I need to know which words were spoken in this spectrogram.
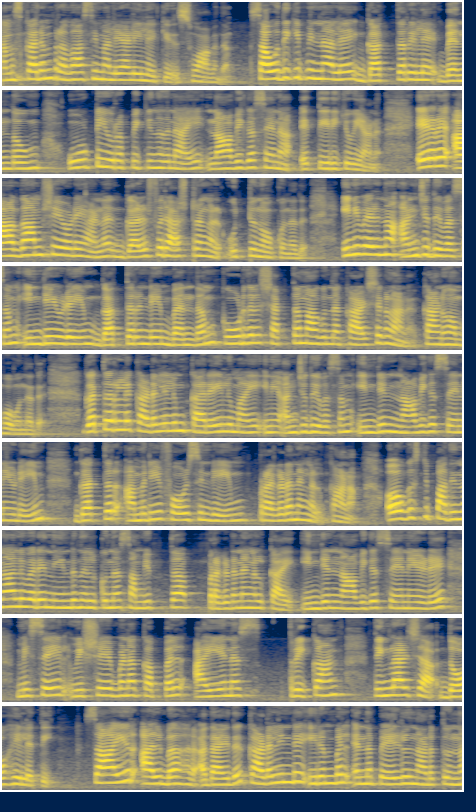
നമസ്കാരം പ്രവാസി മലയാളിയിലേക്ക് സ്വാഗതം. സൗദിക്ക് പിന്നാലെ ഖത്തറിലെ ബന്ധവും ഊട്ടിയുറപ്പിക്കുന്നതിനായി നാവികസേന എത്തിയിരിക്കുകയാണ്. ഏറെ ആകാംക്ഷയോടെയാണ് ഗൾഫ് രാഷ്ട്രങ്ങൾ ഉറ്റുനോക്കുന്നത്. ഇനി വരുന്ന അഞ്ച് ദിവസം ഇന്ത്യയുടെയും ഖത്തറിന്റെയും ബന്ധം കൂടുതൽ ശക്തമാകുന്ന കാഴ്ചകളാണ് കാണുവാൻ പോകുന്നത്. ഖത്തറിലെ കടലിലും കരയിലുമായി ഇനി അഞ്ചു ദിവസം ഇന്ത്യൻ നാവികസേനയുടെയും ഖത്തർ അമരി ഫോഴ്സിന്റെയും പ്രകടനങ്ങൾ കാണാം. ഓഗസ്റ്റ് പതിനാല് വരെ നീണ്ടു നിൽക്കുന്ന സംയുക്ത പ്രകടനങ്ങൾക്കായി ഇന്ത്യൻ നാവികസേനയുടെ മിസൈൽ വിക്ഷേപണ കപ്പൽ ഐ എൻ എസ് ത്രികാന്ത് തിങ്കളാഴ്ച ദോഹയിലെത്തി. സായിർ അൽ ബഹർ അതായത് കടലിന്റെ ഇരുമ്പൽ എന്ന പേരിൽ നടത്തുന്ന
